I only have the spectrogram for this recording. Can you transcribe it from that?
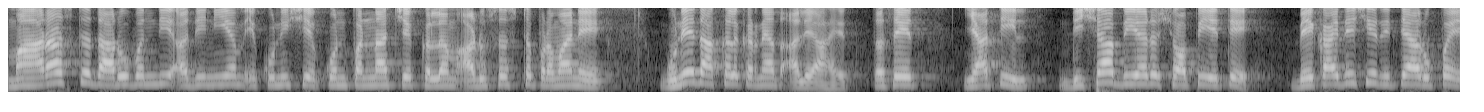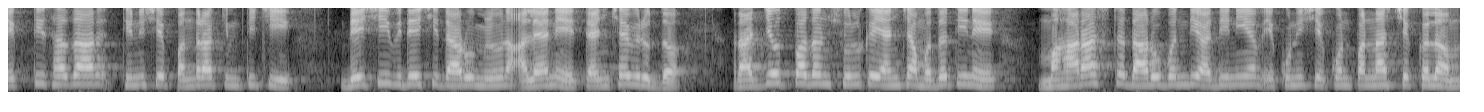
महाराष्ट्र दारूबंदी अधिनियम एकोणीसशे एकोणपन्नासचे कलम अडुसष्ट प्रमाणे गुन्हे दाखल करण्यात आले आहेत. तसेच यातील दिशा बिअर शॉपी येथे बेकायदेशीररित्या रुपये एकतीस हजार तीनशे पंधरा किमतीची देशी विदेशी दारू मिळून आल्याने त्यांच्याविरुद्ध राज्य उत्पादन शुल्क यांच्या मदतीने महाराष्ट्र दारूबंदी अधिनियम एकोणीसशे एकोणपन्नासचे कलम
